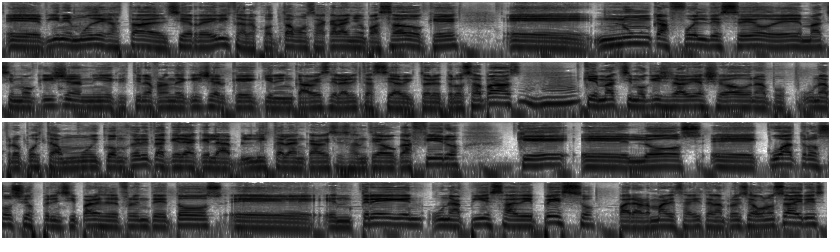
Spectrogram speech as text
eh, viene muy desgastada del cierre de listas. Los contamos acá el año pasado que eh, nunca fue el deseo de Máximo Kirchner ni de Cristina Fernández de Kirchner que quien encabece la lista sea Victoria Tolosa Paz, que Máximo Kirchner había llevado una, una propuesta muy concreta que era que la lista la encabece Santiago Cafiero, que eh, los eh, cuatro socios principales del Frente de Todos entreguen una pieza de peso para armar esa lista en la provincia de Buenos Aires,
